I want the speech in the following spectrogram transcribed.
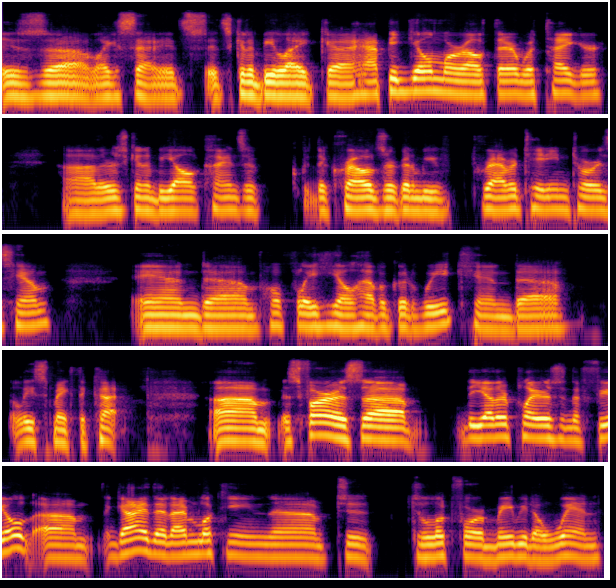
is uh, like I said, it's it's going to be like uh, Happy Gilmore out there with Tiger. Uh, there's going to be all kinds of the crowds are going to be gravitating towards him and um, hopefully he'll have a good week and uh, at least make the cut. Um, as far as uh, the other players in the field, um, the guy that I'm looking uh, to to look for maybe to win,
